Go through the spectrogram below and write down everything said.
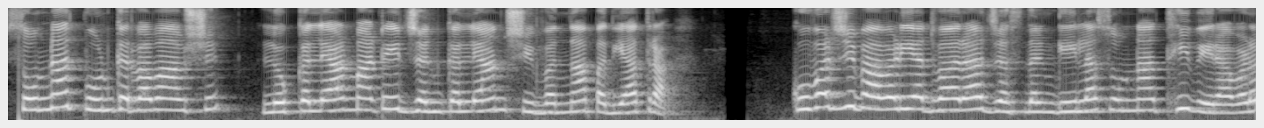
સોમનાથ પૂર્ણ કરવામાં આવશે. લોકકલ્યાણ માટે જનકલ્યાણ શિવવંદના પદયાત્રા. કુંવરજી બાવળિયા દ્વારા જસદણ ગેલા સોમનાથથી વેરાવળ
